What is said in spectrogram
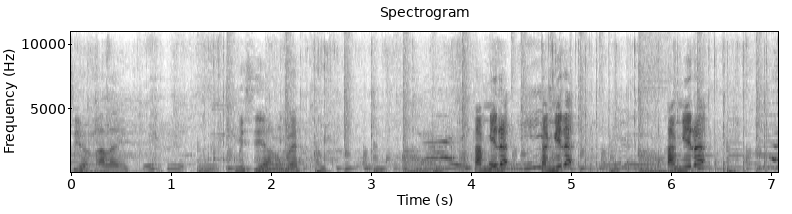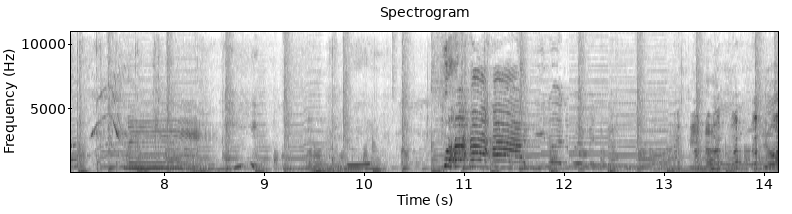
เสียงอะไร มีเสียงไหมทำทำงี้ด้วยทำงี้ด้วยทำงี้ด้วยนี่อะไรลูกว้ามีได้ด้วยเป็นไงไม่มีหนะเดี๋ยว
